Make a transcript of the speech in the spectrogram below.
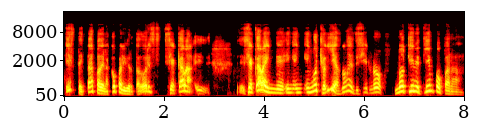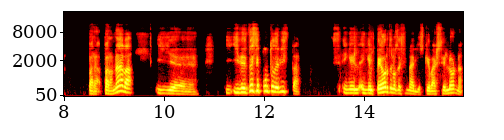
esta etapa de la Copa Libertadores se acaba, eh, se acaba en, en, en, ocho días, ¿no? Es decir, no, no tiene tiempo para, para, para nada. Y, eh, y, y, desde ese punto de vista, en el, en el peor de los escenarios, que Barcelona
